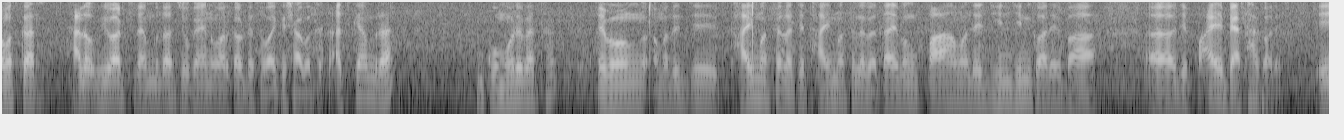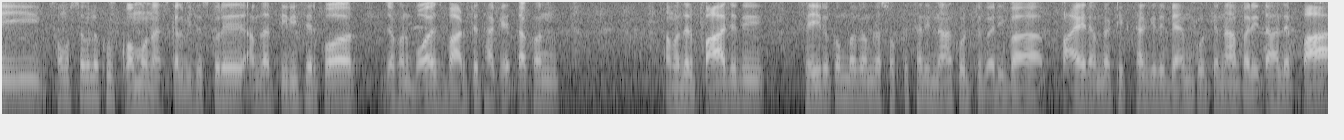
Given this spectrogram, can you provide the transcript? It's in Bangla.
নমস্কার। Hello viewers Ramdas yoga and ওয়ার্কআউটে সবাইকে স্বাগত। আজকে আমরা কোমরে ব্যথা এবং আমাদের যে থাই মাসেল আছে থাই মাসেলে ব্যথা এবং পা আমাদের ঝিনঝিন করে বা যে পায়ে ব্যথা করে, এই সমস্যাগুলো খুব কমন আজকাল। বিশেষ করে আমরা তিরিশের পর যখন বয়স বাড়তে থাকে, তখন আমাদের পা যদি সেই রকমভাবে আমরা শক্তিশালী না করতে পারি বা পায়ের আমরা ঠিকঠাক যদি ব্যায়াম করতে না পারি, তাহলে পা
